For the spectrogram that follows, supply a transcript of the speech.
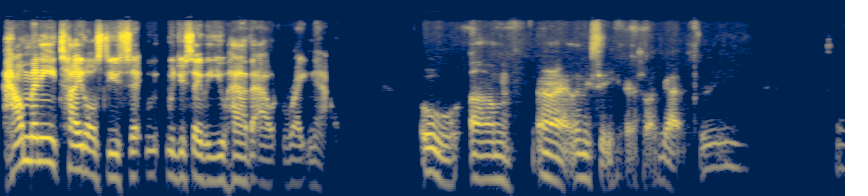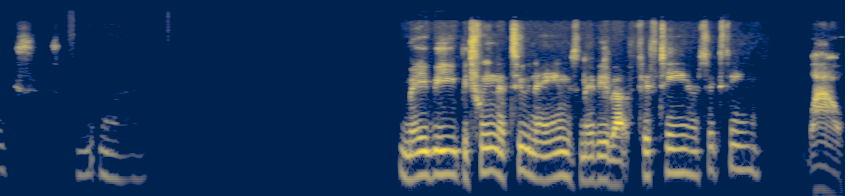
how many titles do you say would you say that you have out right now? Oh, um, all right. Let me see here. So I've got three, six, maybe between the two names, maybe about 15 or 16. Wow.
